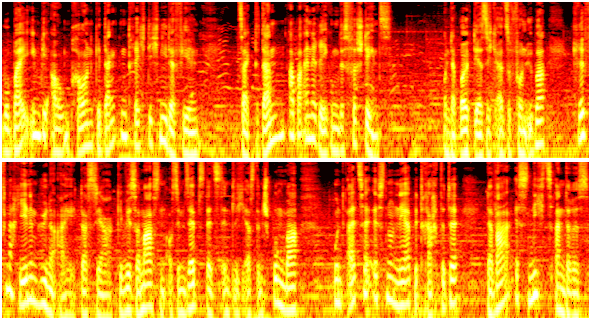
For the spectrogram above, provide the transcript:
wobei ihm die Augenbrauen gedankenträchtig niederfielen, zeigte dann aber eine Regung des Verstehens. Und da beugte er sich also vornüber, griff nach jenem Hühnerei, das ja gewissermaßen aus ihm selbst letztendlich erst entsprungen war, und als er es nun näher betrachtete, da war es nichts anderes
